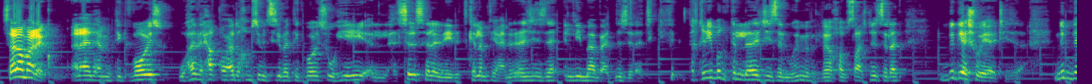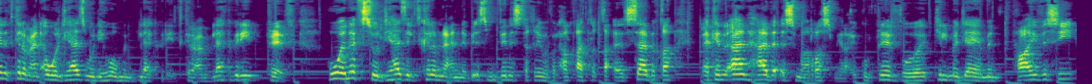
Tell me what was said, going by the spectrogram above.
السلام عليكم. أنا ادهم من تيك فويس وهذه الحلقة 51 من سلسله تيك فويس وهي السلسلة اللي نتكلم فيها عن الأجهزة اللي ما بعد نزلت. تقريبا كل الأجهزة المهمة في 2015 نزلت بقى شوية أجهزة. نبدأ نتكلم عن أول جهاز واللي هو من بلاك بيري نتكلم عن بلاك بيري Priv هو نفسه الجهاز اللي تكلمنا عنه باسم Venice تقريبا في الحلقات السابقة لكن الآن هذا اسمه الرسمي. راح يكون Priv هو كلمة جاية من privacy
